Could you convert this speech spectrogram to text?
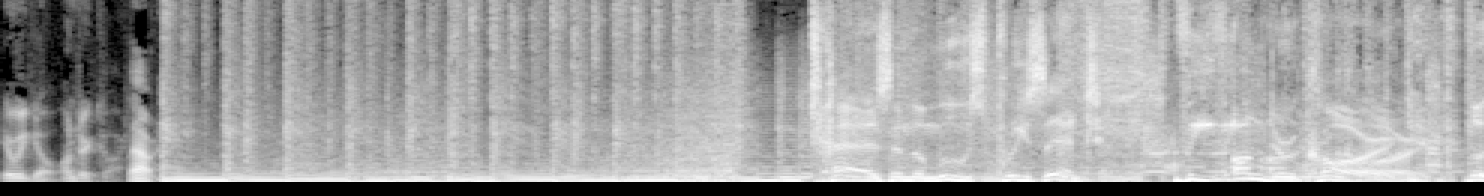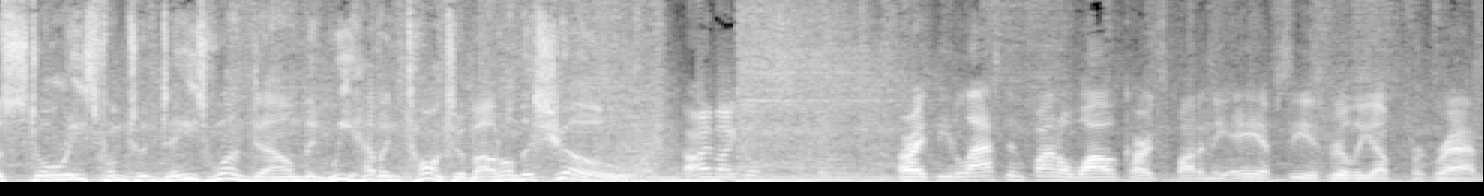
Here we go. Undercard. All right. Taz and the Moose present The Undercard. The stories from today's rundown that we haven't talked about on the show. All right, Michael. All right, the last and final wild card spot in the AFC is really up for grabs.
